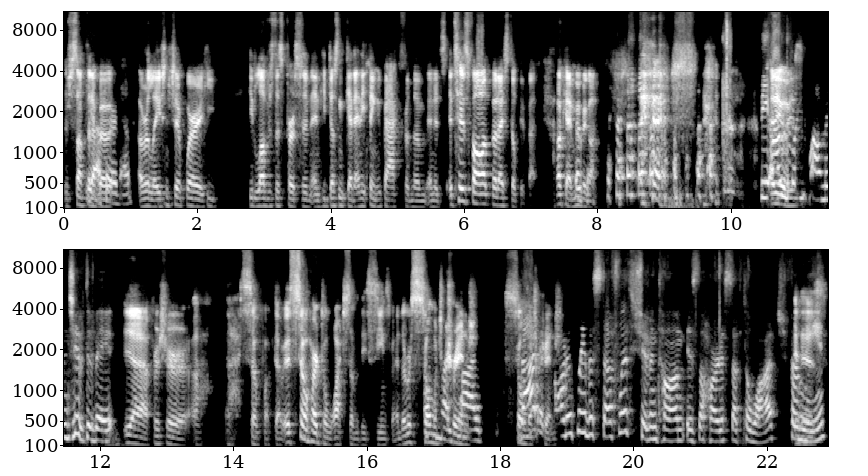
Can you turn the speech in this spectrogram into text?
There's something Yeah, about a relationship where he he loves this person and he doesn't get anything back from them, and it's it's his fault. But I still feel bad. Okay, moving on. the Anyways. ongoing Tom and Shiv debate. Yeah, for sure. Ah, ah, it's so fucked up. It's so hard to watch some of these scenes, man. There was so Oh much cringe. God. So That- much cringe. Honestly, the stuff with Shiv and Tom is the hardest stuff to watch for It me is.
